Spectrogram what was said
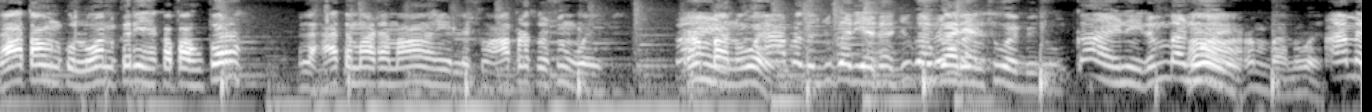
જાતા હોય કોઈ લોન કરી છે કપા ઉપર એટલે હાથે માથે માં આવે એટલે શું આપણે તો શું હોય? રમવાનું હોય. આપડે તો જુગારીયા છે જુગાર જુગારીને શું હોય બીજું? કાંઈ નહીં રમવાનું હોય. રમવાનું હોય. આમે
